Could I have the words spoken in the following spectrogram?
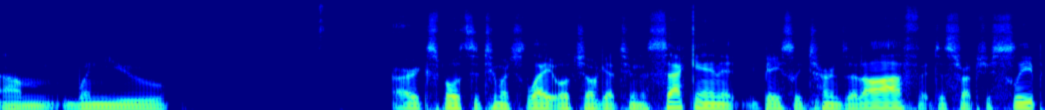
Um, when you are exposed to too much light, which I'll get to in a second, it basically turns it off. It disrupts your sleep.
